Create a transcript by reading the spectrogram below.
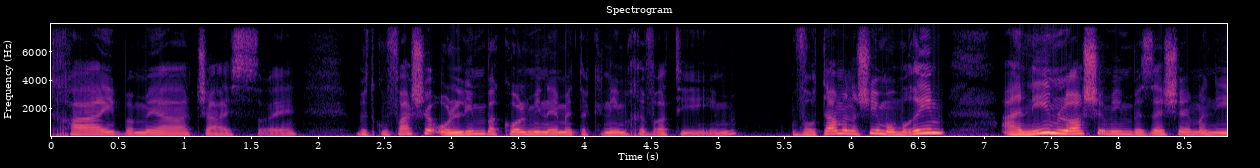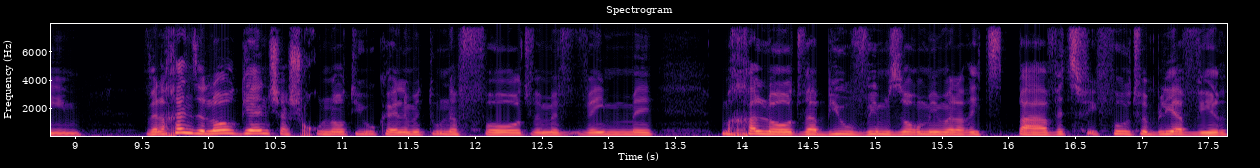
חי במאה ה-19 בתקופה שעולים בה כל מיני מתקנים חברתיים, ואותם אנשים אומרים, העניים לא אשמים בזה שהם עניים. ולכן זה לא הוגן שהשכונות יהיו כאלה מטונפות ועם אה, מחלות והביובים זורמים על הרצפה וצפיפות ובלי אוויר.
